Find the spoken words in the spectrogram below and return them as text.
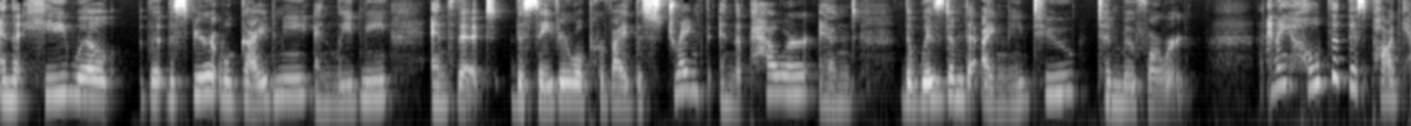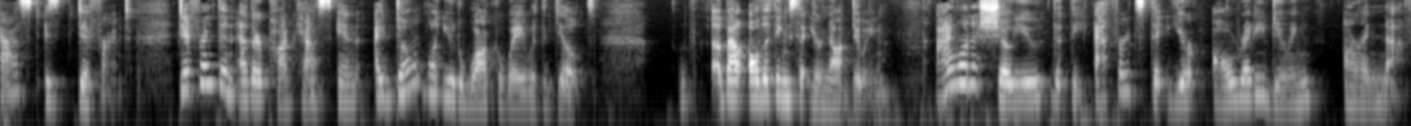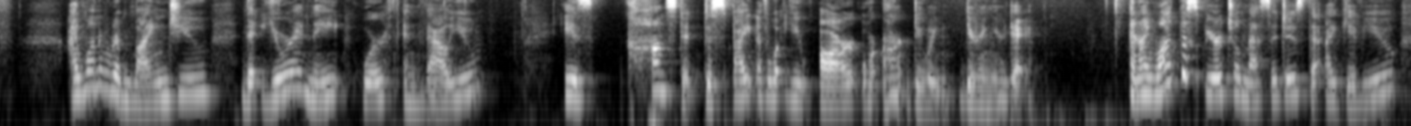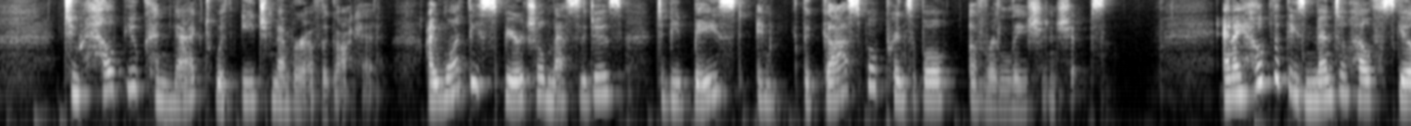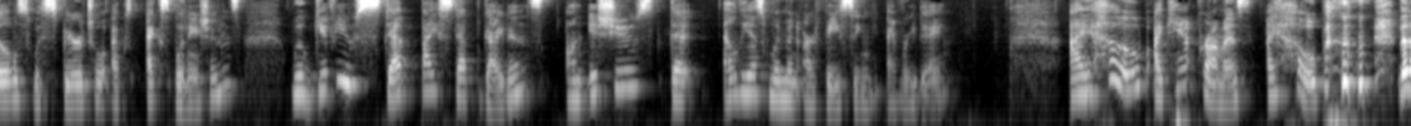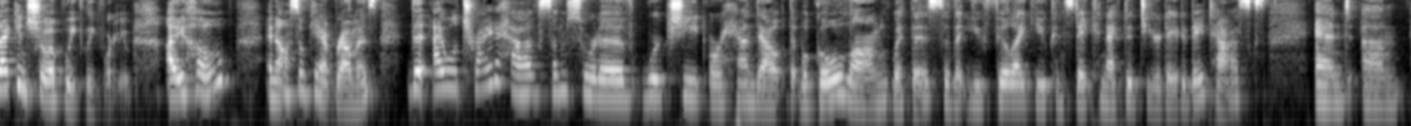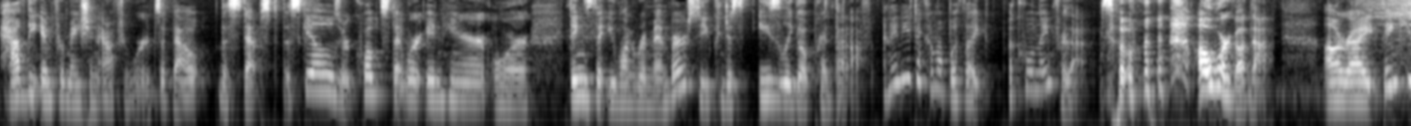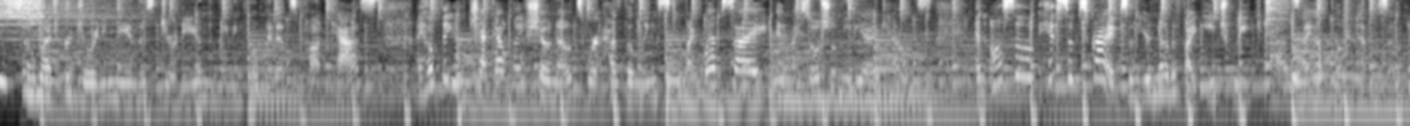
and that He will, the, the Spirit will guide me and lead me, and that the Savior will provide the strength and the power and the wisdom that I need to to move forward. And I hope that this podcast is different different than other podcasts in I don't want you to walk away with the guilt about all the things that you're not doing. I want to show you that the efforts that you're already doing are enough. I want to remind you that your innate worth and value is constant despite of what you are or aren't doing during your day. And I want the spiritual messages that I give you to help you connect with each member of the Godhead. I want these spiritual messages to be based in the gospel principle of relationships. And I hope that these mental health skills with spiritual ex- explanations will give you step by step guidance on issues that LDS women are facing every day. I hope, I can't promise, I hope that I can show up weekly for you. I hope, and also can't promise, that I will try to have some sort of worksheet or handout that will go along with this so that you feel like you can stay connected to your day to day tasks and um, have the information afterwards about the steps to the skills or quotes that were in here or things that you want to remember so you can just easily go print that off. And I need to come up with like a cool name for that. So I'll work on that. All right. Thank you so much for joining me in this journey in the Meaningful Minutes podcast. I hope that you'll check out my show notes where it has the links to my website and my social media accounts. And also hit subscribe so that you're notified each week as I upload an episode.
